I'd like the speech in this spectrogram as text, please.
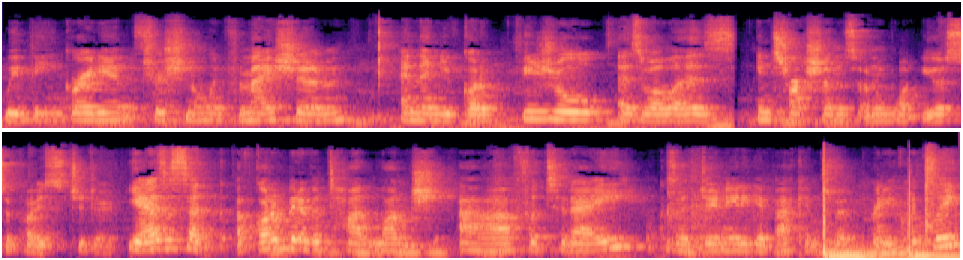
with the ingredient, nutritional information, and then you've got a visual as well as instructions on what you're supposed to do. Yeah, as I said, I've got a bit of a tight lunch uh, for today because I do need to get back into it pretty quickly.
